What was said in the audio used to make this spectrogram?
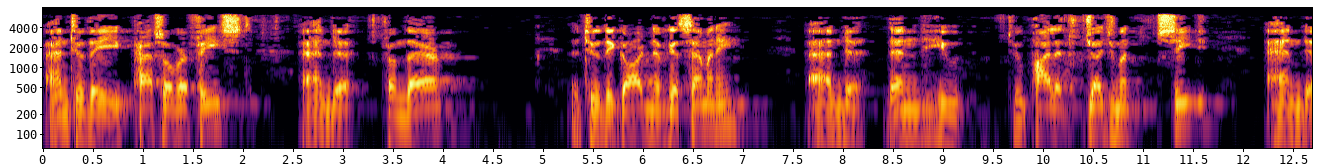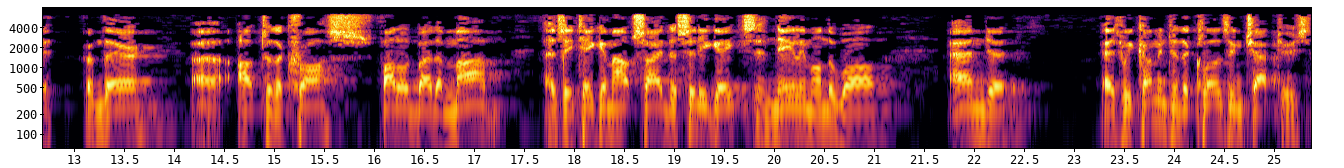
and to the Passover feast, and uh, from there to the Garden of Gethsemane, and uh, then he to Pilate's judgment seat, and uh, from there uh, out to the cross, followed by the mob as they take him outside the city gates and nail him on the wall. And uh, as we come into the closing chapters,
